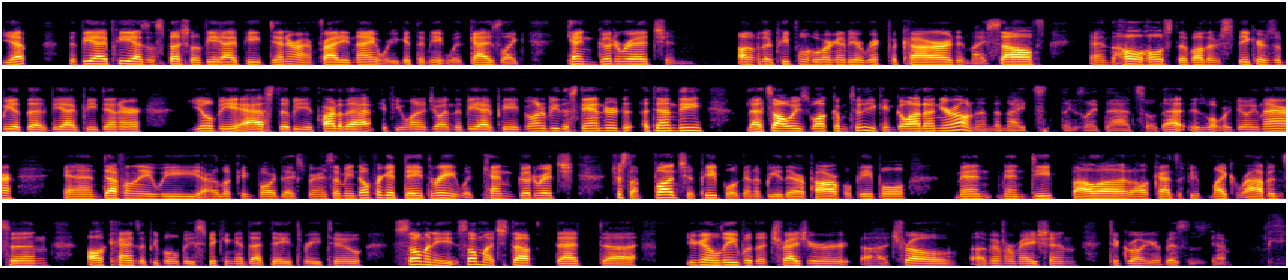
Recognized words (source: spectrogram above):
Yep. The VIP has a special VIP dinner on Friday night where you get to meet with guys like Ken Goodrich and other people who are going to be a Rick Picard and myself and the whole host of other speakers will be at that VIP dinner. You'll be asked to be a part of that if you want to join the VIP. If you want to be the standard attendee, that's always welcome too. You can go out on your own on the nights, and things like that. So that is what we're doing there. And definitely we are looking forward to the experience. I mean, don't forget day three with Ken Goodrich, just a bunch of people going to be there, powerful people. Man, Mandeep Bala, all kinds of people, Mike Robinson, all kinds of people will be speaking at that day three too. So many, so much stuff that uh, you're going to leave with a treasure uh, trove of information to grow your business, Jim.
